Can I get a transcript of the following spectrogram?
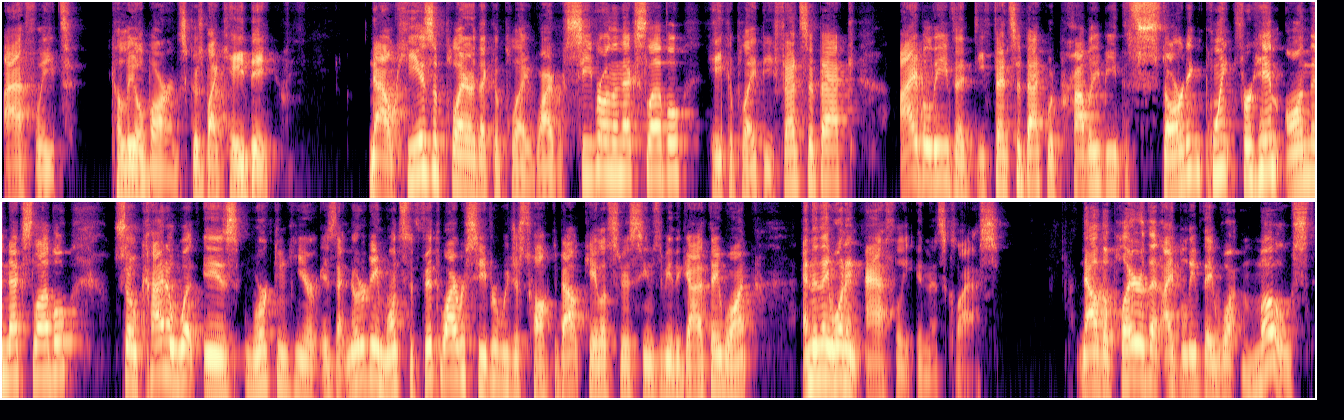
athlete Khalil Barnes, goes by KB. Now, he is a player that could play wide receiver on the next level. He could play defensive back. I believe that defensive back would probably be the starting point for him on the next level. So, kind of what is working here is that Notre Dame wants the fifth wide receiver we just talked about. Caleb Smith seems to be the guy that they want. And then they want an athlete in this class. Now, the player that I believe they want most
